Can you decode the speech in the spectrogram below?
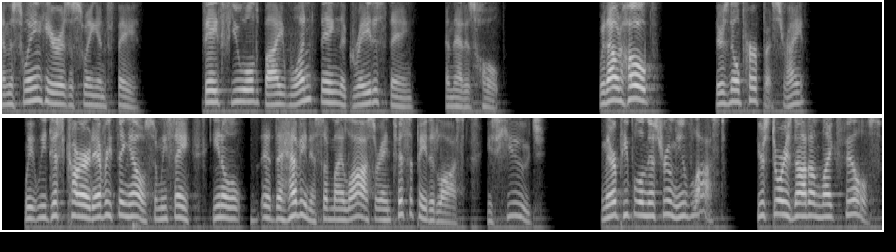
And the swing here is a swing in faith. Faith fueled by one thing, the greatest thing, and that is hope. Without hope, there's no purpose, right? We, we discard everything else and we say, you know, the heaviness of my loss or anticipated loss is huge. And there are people in this room you've lost. Your story is not unlike Phil's.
